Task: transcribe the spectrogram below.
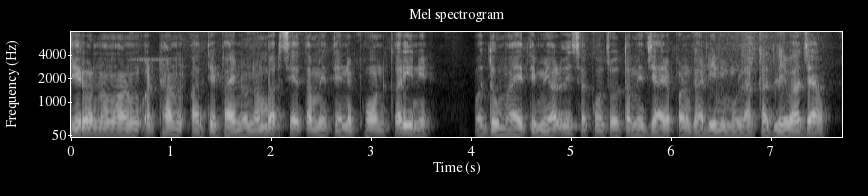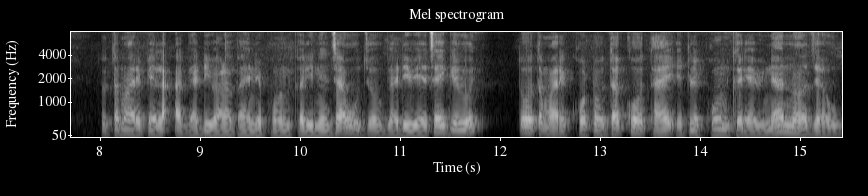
જીરો નવ્વાણું, અઠ્ઠાણું આ તે ભાઈનો નંબર છે. તમે તેને ફોન કરીને વધુ માહિતી મેળવી શકો છો. તમે જ્યારે પણ ગાડીની મુલાકાત લેવા જાઓ, તો તમારે પહેલાં આ ગાડીવાળા ભાઈને ફોન કરીને જાવું. જો ગાડી વેચાઈ ગઈ હોય, તો તમારે ખોટો ધક્કો થાય એટલે ફોન કર્યા વિના ન જવું.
